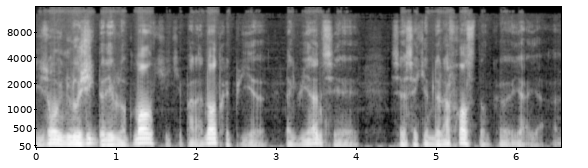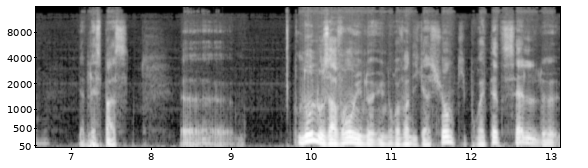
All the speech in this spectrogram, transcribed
ils ont une logique de développement qui n'est pas la nôtre, et puis euh, la Guyane, c'est un cinquième de la France, donc euh, il y, a, y, a, de l'espace. nous, nous avons une, revendication qui pourrait être celle de,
